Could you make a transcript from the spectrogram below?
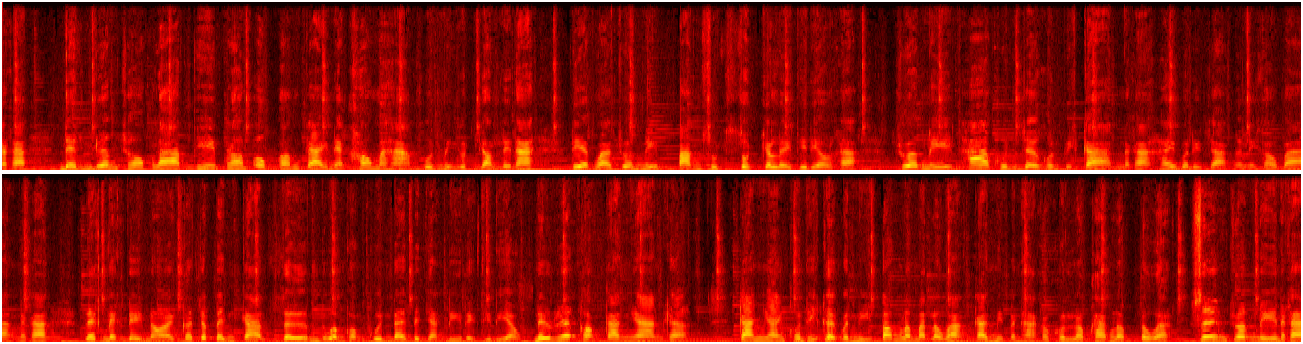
นะคะ เด่นเรื่องโชคลาภที่พร้อมอกพร้อมใจเนี่ยเข้ามาหาคุณไม่หยุดหย่อนเลยนะ เรียกว่าช่วงนี้ปังสุดๆกันเลยทีเดียวค่ะ ช่วงนี้ถ้าคุณเจอคนพิการนะคะ ให้บริจาคเงินให้เขาบ้างนะคะ เล็กๆน้อยๆก็จะเป็นการเสริมดวงของคุณได้เป็นอย่างดีเลยทีเดียว ในเรื่องของการงานค่ะ การงานคนที่เกิดวันนี้ต้องระมัดระวังการมีปัญหากับคนรอบข้างรอบตัว ซึ่งช่วงนี้นะคะ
